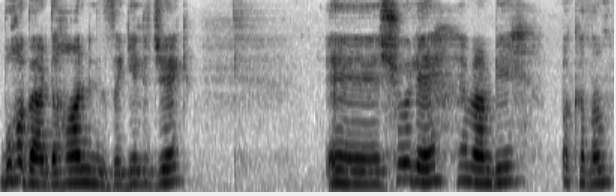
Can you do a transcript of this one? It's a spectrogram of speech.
bu haber de hanenize gelecek. Ee, şöyle hemen bir bakalım.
